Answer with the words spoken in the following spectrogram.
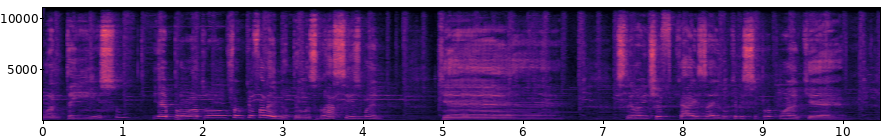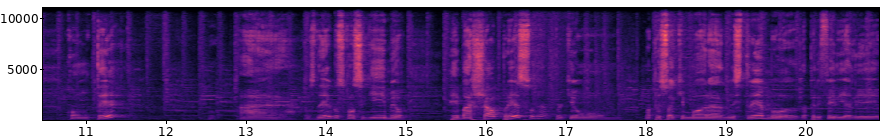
um lado tem isso, e aí pro outro foi o que eu falei, meu, tem o lance do racismo aí. Que é extremamente eficaz aí no que ele se propõe, que é conter a, os negros, conseguir meu, rebaixar o preço, né? Porque um, uma pessoa que mora no extremo da periferia ali,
